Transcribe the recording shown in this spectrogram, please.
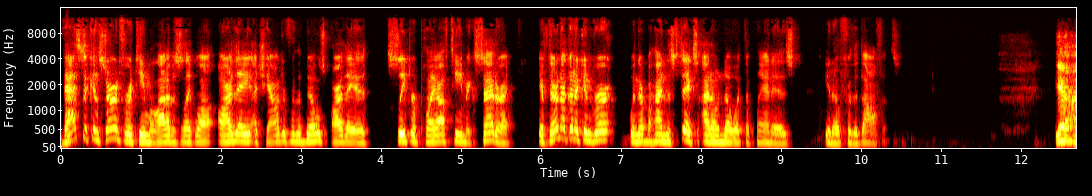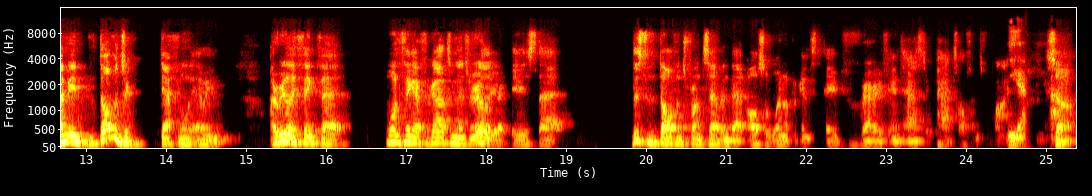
That's the concern for a team. A lot of us like, well, are they a challenger for the Bills? Are they a sleeper playoff team, et cetera? If they're not going to convert when they're behind the sticks, I don't know what the plan is, you know, for the Dolphins. Yeah, I mean, the Dolphins are definitely. I mean, I really think that one thing I forgot to mention earlier is that this is the Dolphins front seven that also went up against a very fantastic Pats offensive line. Yeah. So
